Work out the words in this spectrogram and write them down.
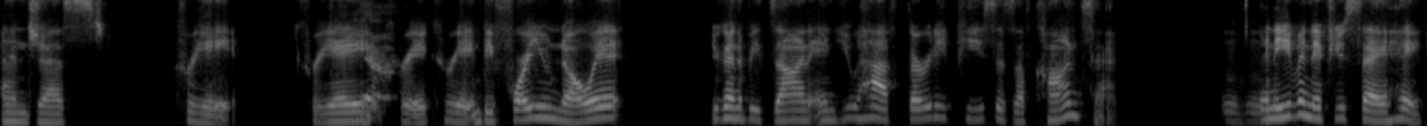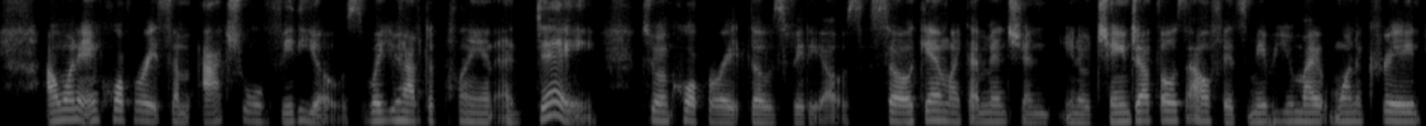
and just create, create, yeah. create, create. And before you know it, you're going to be done and you have 30 pieces of content. Mm-hmm. And even if you say, hey, I want to incorporate some actual videos where you have to plan a day to incorporate those videos. So again, like I mentioned, you know, change out those outfits. Maybe you might want to create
